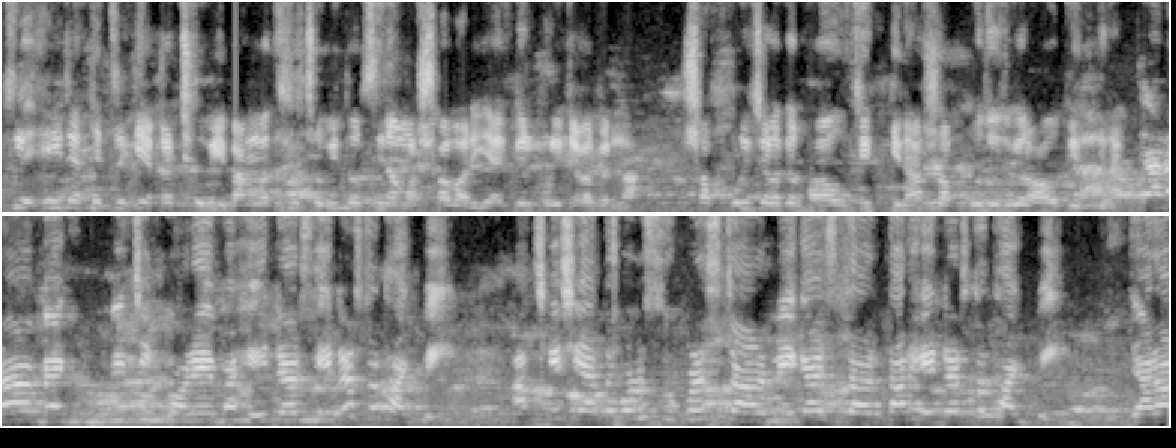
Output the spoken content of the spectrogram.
আসলে এইটা ক্ষেত্রে কি একটা ছবি? বাংলাদেশের ছবি তো সিনেমার সবারই একজন পরিচালকের না। সব পরিচালকের হওয়া উচিত কিনা সব প্রযোজকের হওয়া উচিত কিনা? যারা ব্যাক রিচিং করে বা হেটার্স হেটার্স তো থাকবেই। আজকে সে এত বড় সুপারস্টার মেগা স্টার তার হেটার্স তো থাকবেই। যারা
